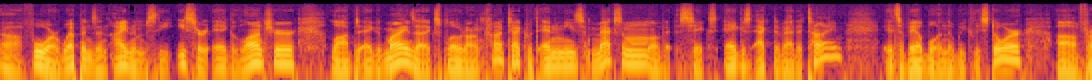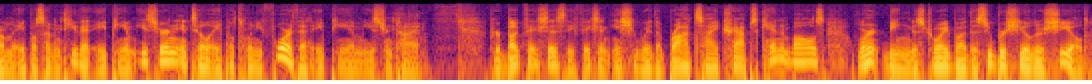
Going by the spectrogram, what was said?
Uh, for weapons and items, the Easter egg launcher lobs egg mines that explode on contact with enemies. Maximum of six eggs active at a time. It's available in the weekly store uh, from April 17th at 8 p.m. Eastern until April 24th at 8 p.m. Eastern Time. For bug fixes, they fixed an issue where the broadside traps cannonballs weren't being destroyed by the Super Shielder's shield.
